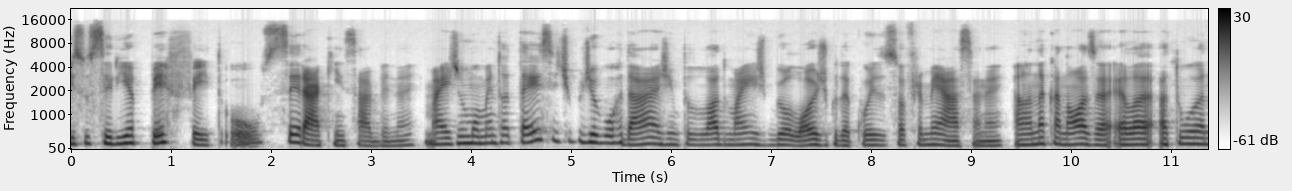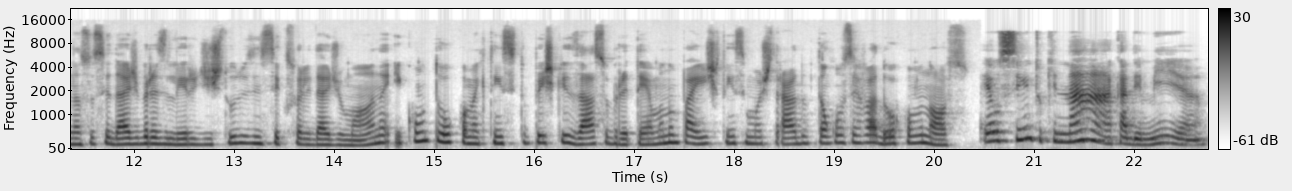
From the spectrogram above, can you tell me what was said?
Isso seria perfeito, ou será, quem sabe, né? Mas no momento até esse tipo de abordagem pelo lado mais biológico da coisa sofre ameaça, né? A Ana Canosa, ela atua na Sociedade Brasileira de Estudos em Sexualidade Humana e contou como é que tem sido pesquisar sobre o tema num país que tem se mostrado tão conservador como o nosso. Eu sinto que na academia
